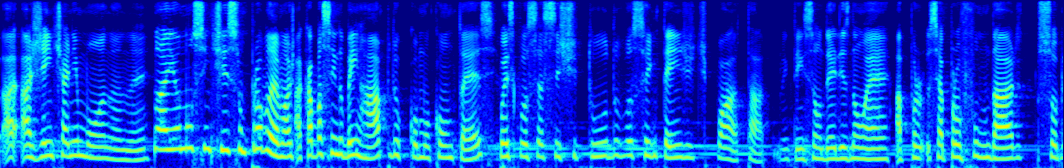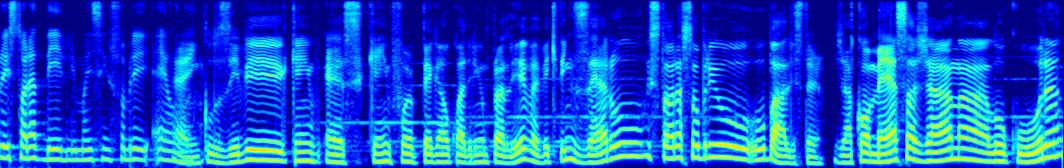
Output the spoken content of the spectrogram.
a, a gente à Nimona, né? Aí eu não senti isso um problema. Acaba sendo bem rápido, como acontece. Depois que você assiste tudo, você entende, tipo, ah, tá. A intenção deles não é se aprofundar sobre a história dele, mas sim sobre ela. É, inclusive, quem, é, quem for pegar o quadrinho pra ler, vai ver que tem zero história sobre o, o Ballister. Já começa já na loucura,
